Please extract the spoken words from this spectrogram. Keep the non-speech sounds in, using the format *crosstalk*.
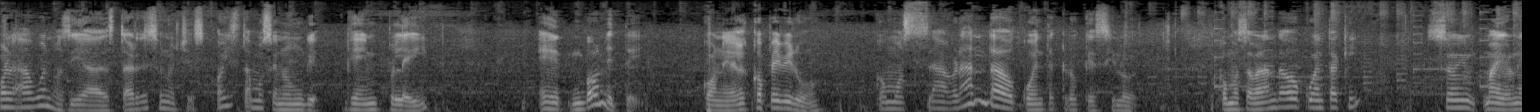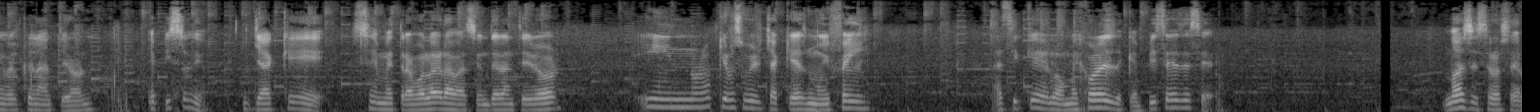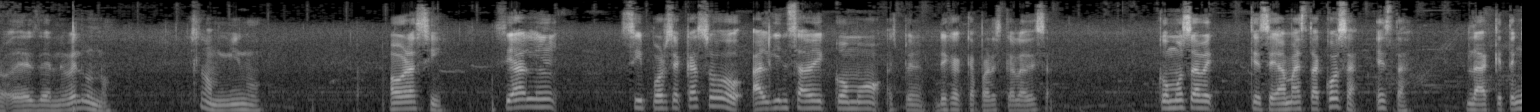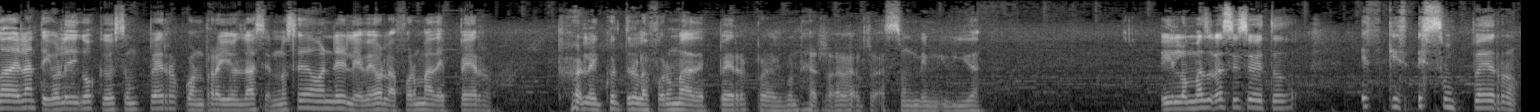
Hola, buenos días, tardes o noches. Hoy estamos en un gameplay en Bonete con el Copevirú. Como se habrán dado cuenta, creo que sí lo. Como se habrán dado cuenta aquí, soy mayor nivel que el anterior episodio, ya que se me trabó la grabación del anterior y no lo quiero subir ya que es muy fail. Así que lo mejor es de que empiece desde cero. No es de 0-0, desde el nivel 1. Es lo mismo. Ahora sí. Si alguien. Si por si acaso alguien sabe cómo. Esperen, deja que aparezca la de esa. ¿Cómo sabe que se llama esta cosa? Esta. La que tengo adelante. Yo le digo que es un perro con rayos láser. No sé de dónde le veo la forma de perro. *laughs* Pero le encuentro la forma de perro por alguna *laughs* rara razón de mi vida. Y lo más gracioso de todo es que es un perro.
